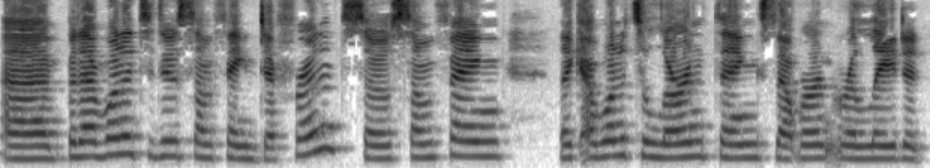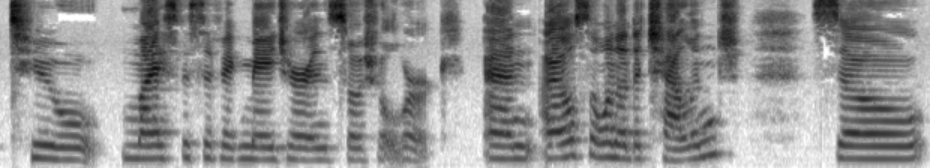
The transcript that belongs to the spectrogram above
uh, but I wanted to do something different. So, something like I wanted to learn things that weren't related to my specific major in social work. And I also wanted a challenge. So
